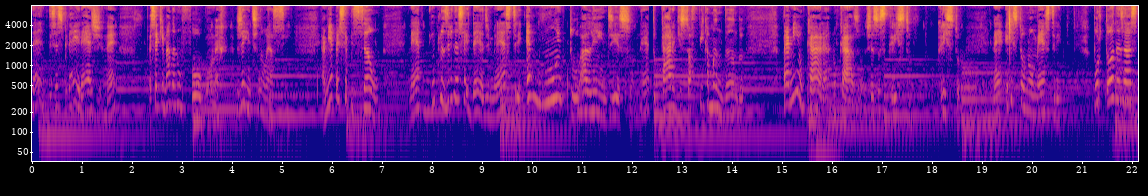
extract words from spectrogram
né, desespera é herege, né? Vai ser queimada no fogo, né? Gente, não é assim. A minha percepção, né, inclusive dessa ideia de mestre, é muito além disso, né? Do cara que só fica mandando. Para mim, o cara, no caso, Jesus Cristo, Cristo, né? Ele se tornou mestre por todas as,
